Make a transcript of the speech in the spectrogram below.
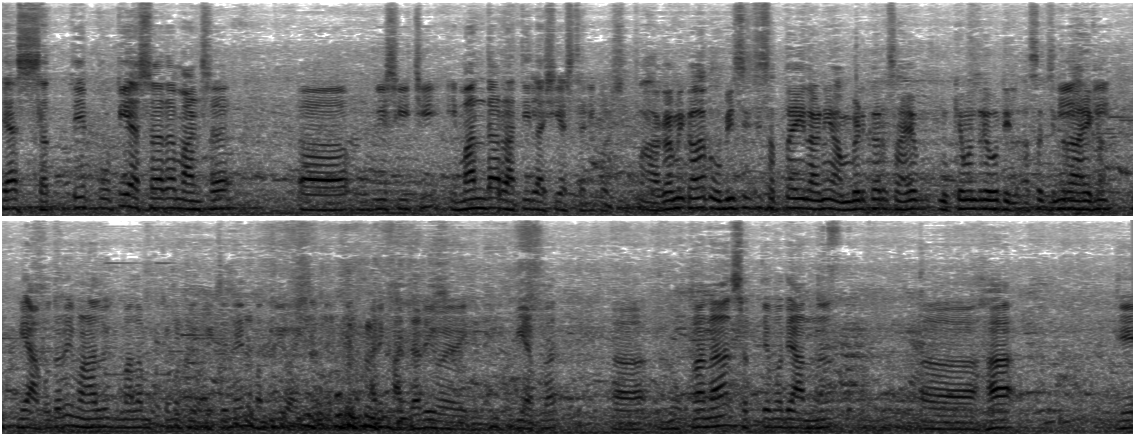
त्या सत्तेपोटी असणारं माणसं ओबीसीची इमानदार राहतील अशी असणारी परिस्थिती आगामी काळात ओबीसीची सत्ता येईल आणि आंबेडकर साहेब मुख्यमंत्री होतील असं मी चित्र आहे का? मी- मी अगोदरही म्हणालो की मला मुख्यमंत्री व्हायचं नाही आणि मंत्री व्हायचं नाही आणि खासदारही व्हायचं नाही. की आपला लोकांना सत्तेमध्ये आणणं हा जे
